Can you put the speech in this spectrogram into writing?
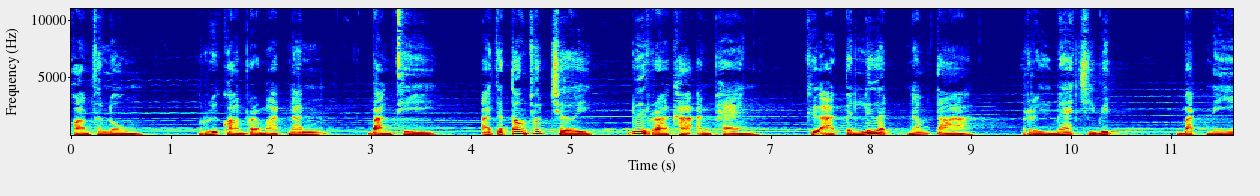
ความทนง หรือความประมาทนั้น บางทีอาจจะต้องชดเชยด้วยราคาอันแพง คืออาจเป็นเลือดน้ำตา หรือแม้ชีวิต บัดนี้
